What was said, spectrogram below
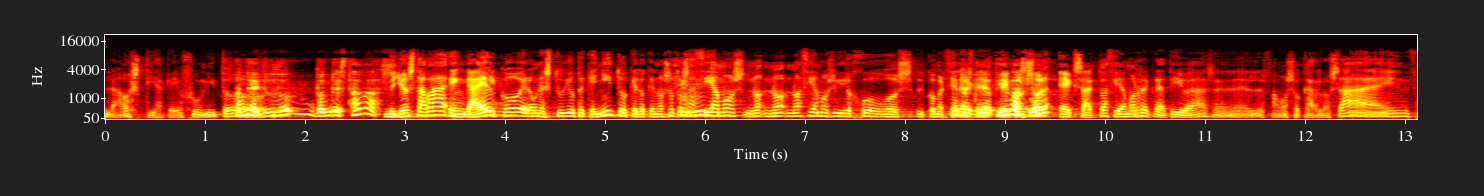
la hostia, aquello fue un hito... ¿Dónde, dónde estabas? Yo estaba en Gaelco, era un estudio pequeñito, que lo que nosotros hacíamos, no, no, no, hacíamos videojuegos comerciales de, consola, exacto, hacíamos recreativas, el famoso Carlos Sainz,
